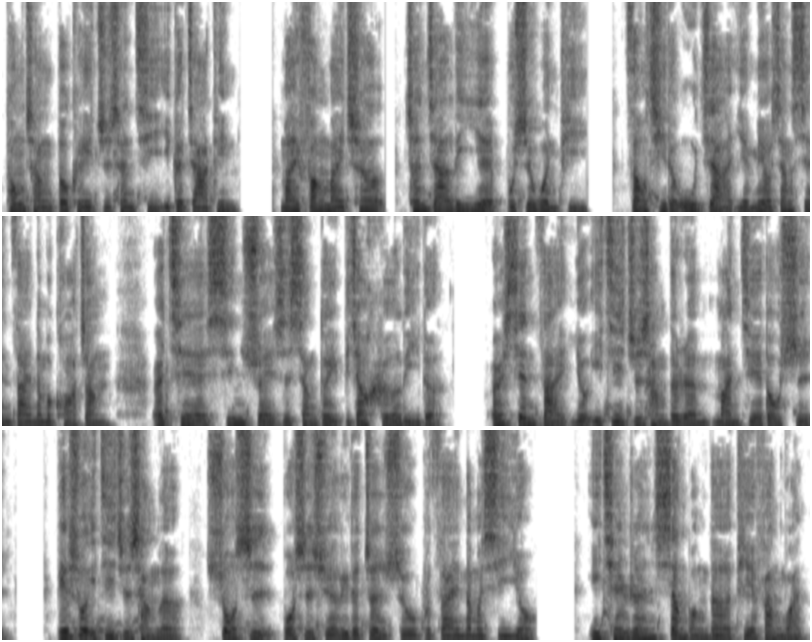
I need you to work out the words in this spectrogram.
通常都可以支撑起一个家庭，买房买车，成家立业不是问题。早期的物价也没有像现在那么夸张，而且薪水是相对比较合理的。而现在有一技之长的人满街都是，别说一技之长了，硕士、博士学历的证书不再那么稀有。以前人向往的铁饭碗，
